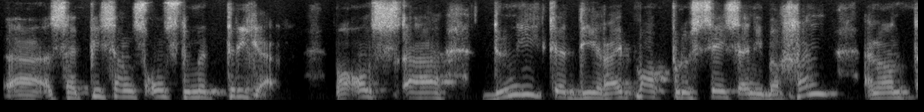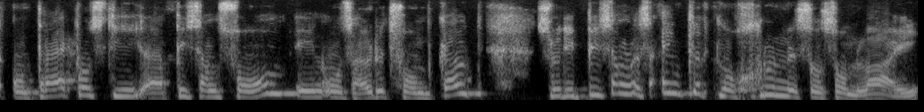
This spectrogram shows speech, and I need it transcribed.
uh sy piesangs ons noem dit trigger maar ons uh doen die die rypmaak proses in die begin en dan onttrek ons die uh, piesangs vir hom en ons hou dit vir hom koud. So die piesang is eintlik nog groen as ons hom laai,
